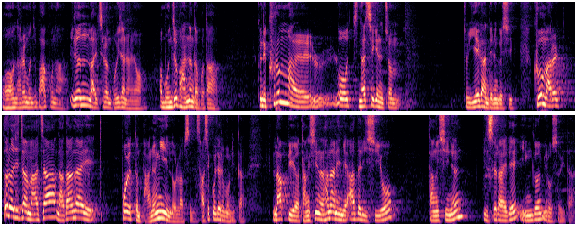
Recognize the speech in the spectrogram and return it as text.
어, 나를 먼저 봤구나. 이런 말처럼 보이잖아요. 아, 먼저 봤는가 보다. 근데 그런 말로 지나치기는 좀, 좀 이해가 안 되는 것이 그 말을 떨어지자마자 나다나엘이 보였던 반응이 놀랍습니다. 49절에 보니까 랍비여 당신은 하나님의 아들이시요 당신은 이스라엘의 임금이로소이다.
